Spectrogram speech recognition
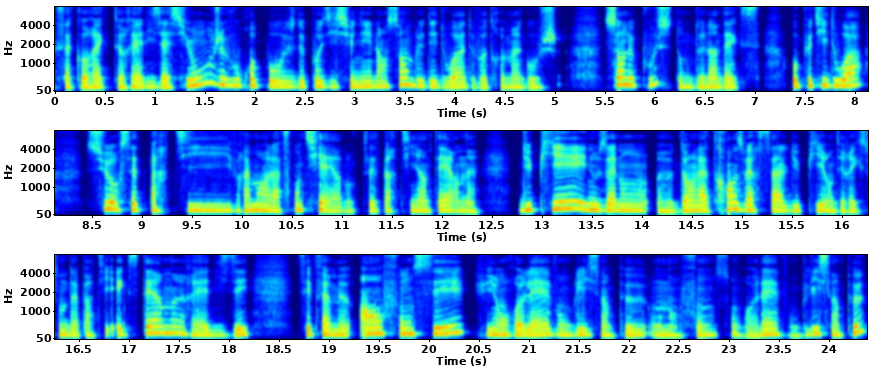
sa correcte réalisation, je vous propose de positionner l'ensemble des doigts de votre main gauche sans le pouce, donc de l'index au petit doigt, sur cette partie vraiment à la frontière, donc cette partie interne du pied. Et nous allons, euh, dans la transversale du pied en direction de la partie externe, réaliser ces fameux enfoncés, puis on relève, on glisse un peu, on enfonce, on relève, on glisse un peu,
